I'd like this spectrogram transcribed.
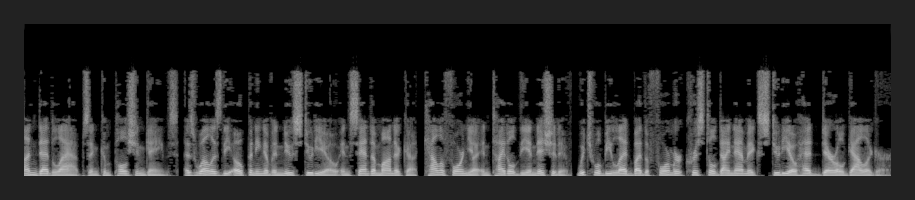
Undead Labs, and Compulsion Games, as well as the opening of a new studio in Santa Monica, California entitled The Initiative, which will be led by the former Crystal Dynamics studio head Darrell Gallagher.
